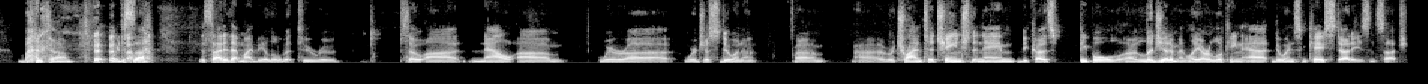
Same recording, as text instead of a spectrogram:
but um, we decided decided that might be a little bit too rude. So uh, now um, we're uh, we're just doing a um, uh, we're trying to change the name because people uh, legitimately are looking at doing some case studies and such.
